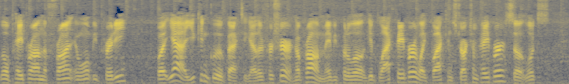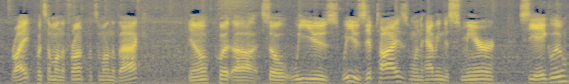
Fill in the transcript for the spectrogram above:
a little paper on the front. It won't be pretty, but yeah, you can glue it back together for sure. No problem. Maybe put a little, get black paper, like black construction paper, so it looks right. Put some on the front, put some on the back. You know, put uh, so we use we use zip ties when having to smear CA glue.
